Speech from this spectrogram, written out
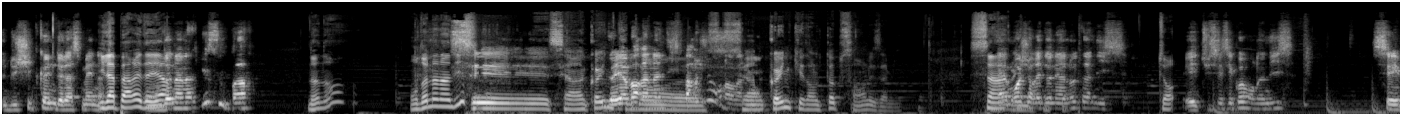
du shitcoin de la semaine. Il apparaît on d'ailleurs. donne un indice ou pas? Non, non. On donne un indice C'est c'est un coin. Il doit y qui est avoir un dans, indice par euh, jour, C'est normalement. un coin qui est dans le top 100, les amis. C'est Euh, un- Moi, j'aurais donné un autre indice. Tu- Et tu sais, c'est quoi mon indice? C'est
